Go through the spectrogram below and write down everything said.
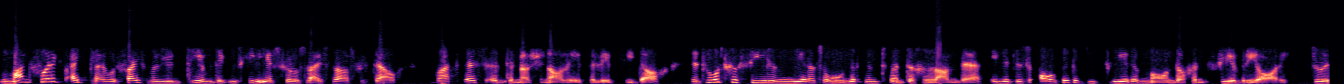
Man, voor ek uitbrei oor 5 miljoen tree, moet ek miskien eers vir ons luisteraars vertel wat is internasionale epilepsie dag? Dit word gevier in meer as 120 lande en dit is altyd op die tweede maandag in Februarie. So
